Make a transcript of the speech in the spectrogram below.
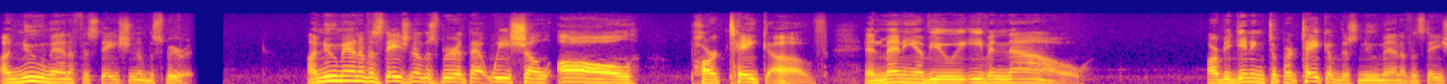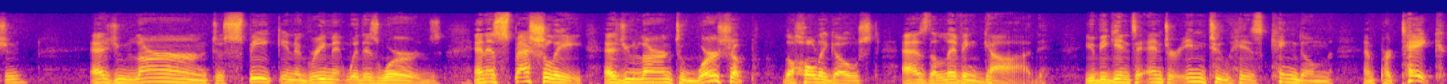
a new manifestation of the Spirit a new manifestation of the Spirit that we shall all partake of. And many of you even now are beginning to partake of this new manifestation as you learn to speak in agreement with his words. And especially as you learn to worship the Holy Ghost as the living God. You begin to enter into his kingdom and partake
